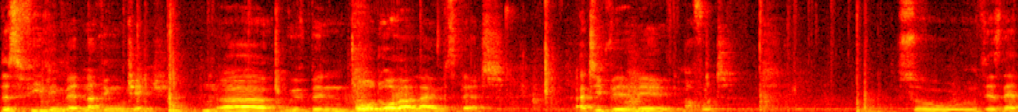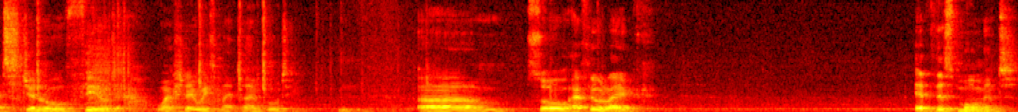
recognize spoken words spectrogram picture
this feeling that nothing will change. Uh, we've been told all our lives that ativene mavoti. So there's that general fear why should I waste my time voting? Um, so I feel like at this moment,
